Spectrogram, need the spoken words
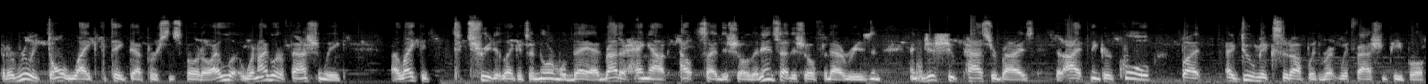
But I really don't like to take that person's photo. I look, when I go to Fashion Week, I like to, to, treat it like it's a normal day. I'd rather hang out outside the show than inside the show for that reason, and just shoot passerbys that I think are cool. But I do mix it up with with fashion people,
